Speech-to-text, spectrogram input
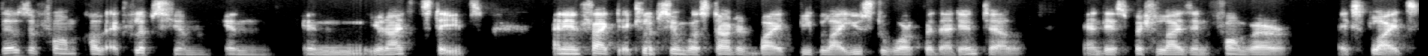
there's a firm called Eclypsium in in United States. And in fact, Eclypsium was started by people I used to work with at Intel, and they specialize in firmware exploits.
